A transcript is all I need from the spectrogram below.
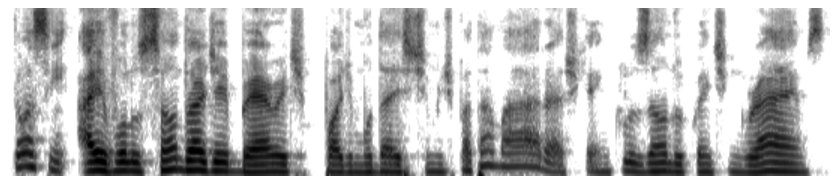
Então, assim, a evolução do RJ Barrett pode mudar esse time de patamar. Acho que a inclusão do Quentin Grimes,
